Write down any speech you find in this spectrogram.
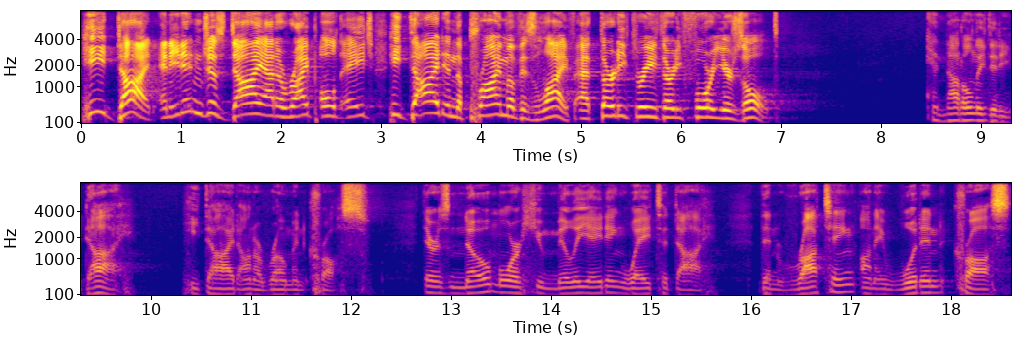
He died, and he didn't just die at a ripe old age, he died in the prime of his life at 33, 34 years old. And not only did he die, he died on a Roman cross. There is no more humiliating way to die than rotting on a wooden cross,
